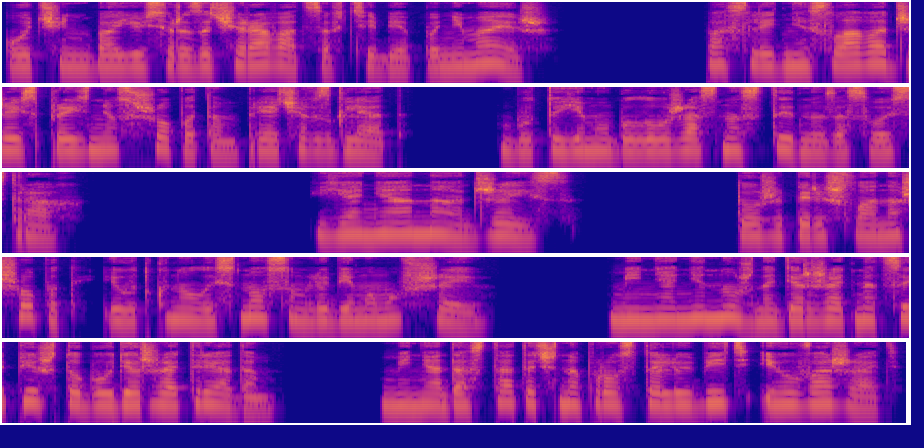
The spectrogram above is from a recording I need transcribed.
Очень боюсь разочароваться в тебе, понимаешь? Последние слова Джейс произнес шепотом, пряча взгляд, будто ему было ужасно стыдно за свой страх. «Я не она, Джейс тоже перешла на шепот и уткнулась носом любимому в шею. Меня не нужно держать на цепи, чтобы удержать рядом. Меня достаточно просто любить и уважать.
